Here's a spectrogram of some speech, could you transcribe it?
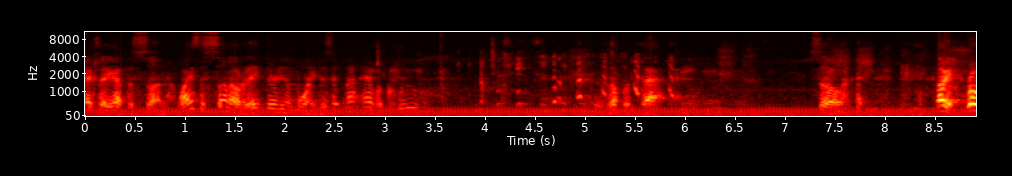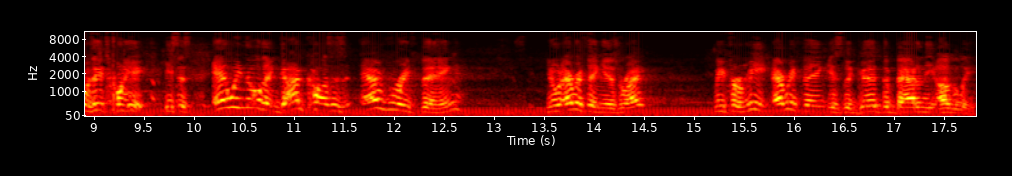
actually, I got the sun. Why is the sun out at 8.30 in the morning? Does it not have a clue? What's up with that? So, okay, Romans 8 28. He says, And we know that God causes everything. You know what everything is, right? I mean, for me, everything is the good, the bad, and the ugly.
